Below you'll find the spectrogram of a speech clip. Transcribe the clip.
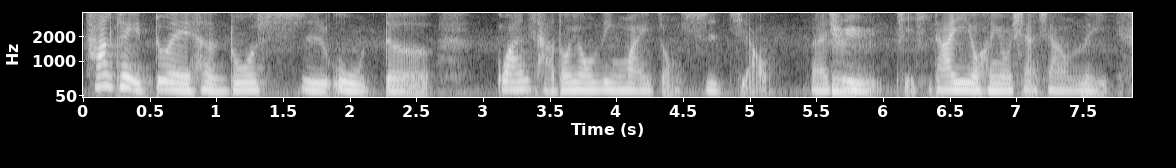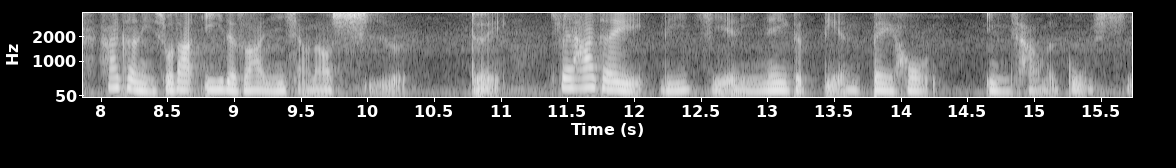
他可以对很多事物的观察都用另外一种视角来去解析，他也有很有想象力。他可能你说到一的时候，他已经想到十了，对，所以他可以理解你那个点背后隐藏的故事。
